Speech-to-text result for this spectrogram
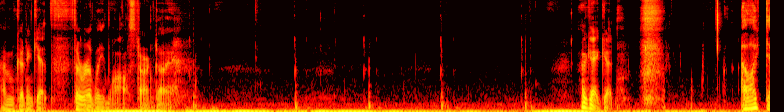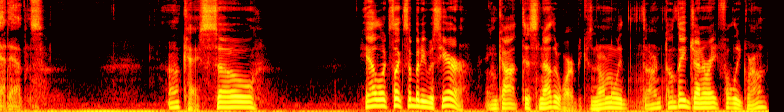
I'm to get thoroughly lost, aren't I? Okay, good. I like dead ends. Okay, so yeah, looks like somebody was here and got this nether wart because normally don't they generate fully grown?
